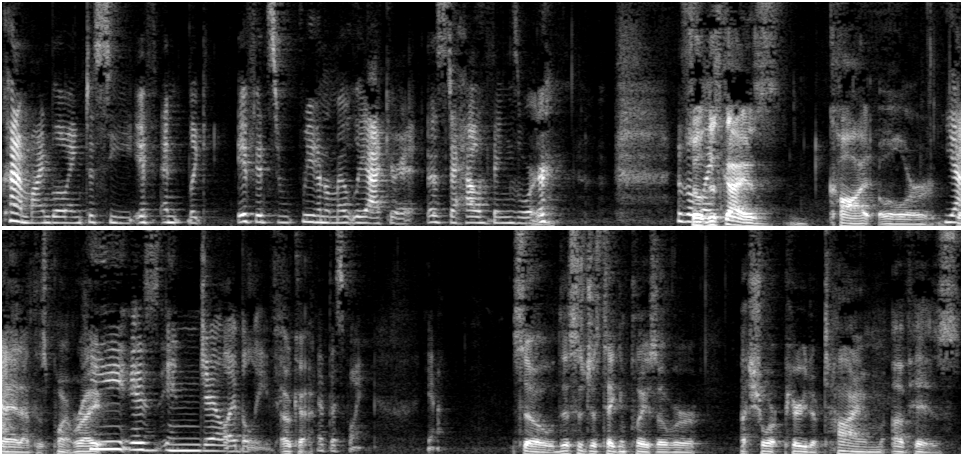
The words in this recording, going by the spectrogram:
kind of mind blowing to see if and like if it's even remotely accurate as to how things were. So like, this guy is caught or Yeah. dead at this point, right? he is in jail, I believe. Okay. At this point, yeah, So this is just taking place over a short period of time of his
